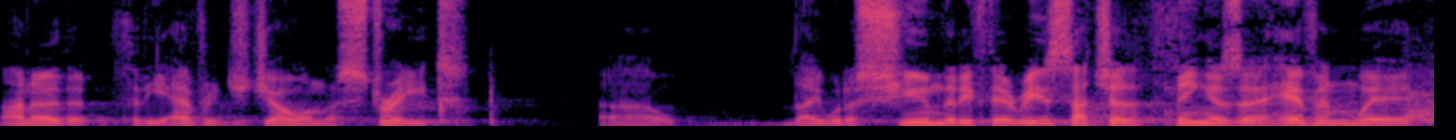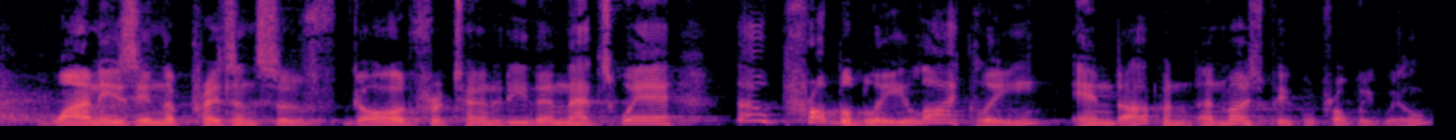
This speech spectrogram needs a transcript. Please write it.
I know that for the average Joe on the street, uh, they would assume that if there is such a thing as a heaven where one is in the presence of God for eternity, then that's where they'll probably, likely end up, and, and most people probably will.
